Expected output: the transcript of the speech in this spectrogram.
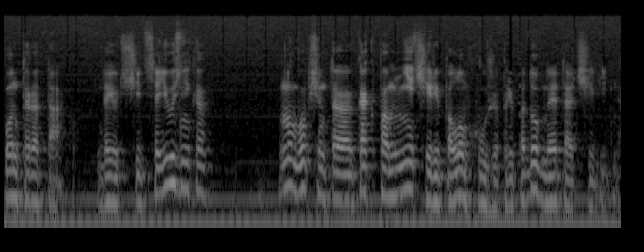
контратаку, дает щит союзников, ну, в общем-то, как по мне, череполом хуже преподобно, это очевидно.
